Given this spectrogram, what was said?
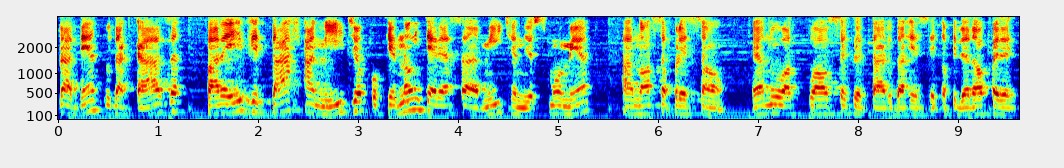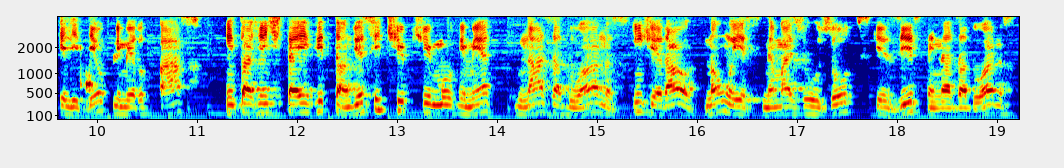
para dentro da casa, para evitar a mídia, porque não interessa a mídia nesse momento. A nossa pressão é no atual secretário da Receita Federal para que ele dê o primeiro passo. Então a gente está evitando esse tipo de movimento nas aduanas, em geral, não esse, né, mas os outros que existem nas aduanas,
